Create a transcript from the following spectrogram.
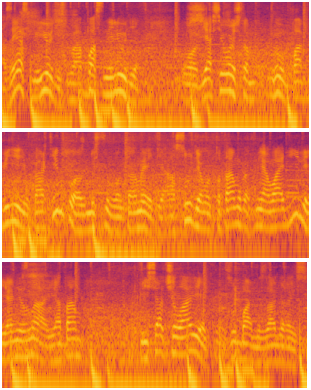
а зря смеетесь, вы опасные люди. Вот, я всего лишь там, ну, по обвинению картинку разместил в интернете, а судя вот по тому, как меня водили, я не знаю, я там 50 человек зубами загрыз.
